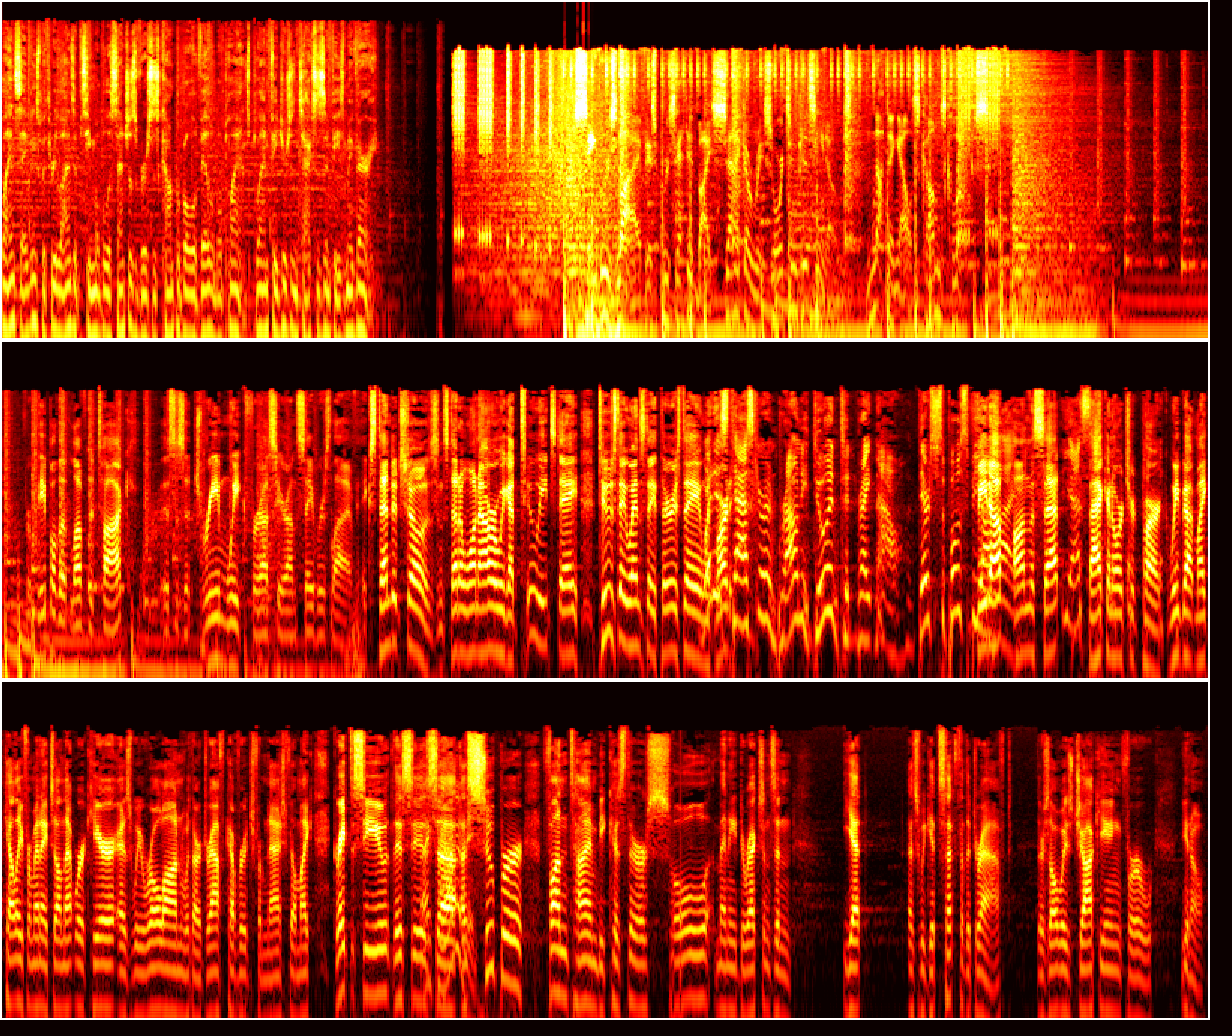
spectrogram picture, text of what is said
Plan savings with three lines of T Mobile Essentials versus comparable available plans. Plan features and taxes and fees may vary. Sabres Live is presented by Seneca Resorts and Casinos. Nothing else comes close. For people that love to talk, this is a dream week for us here on Sabres Live. Extended shows. Instead of one hour, we got two each day Tuesday, Wednesday, Thursday. And What with is Marty. Tasker and Brownie doing to, right now? They're supposed to be Feet up live. on the set, Yes. back in Orchard Park. We've got Mike Kelly from NHL Network here as we roll on with our draft coverage from Nashville. Mike, great to see you. This is uh, a me. super fun time because there are so many directions, and yet as we get set for the draft, there's always jockeying for you know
